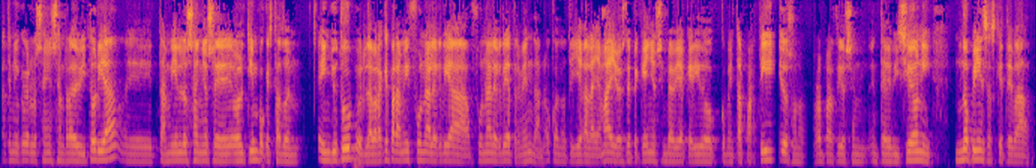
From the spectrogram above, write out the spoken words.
ha tenido que ver los años en Radio Vitoria, eh, también los años eh, o el tiempo que he estado en, YouTube. La verdad que para mí fue una alegría, fue una alegría tremenda, ¿no? Cuando te llega la llamada, yo desde pequeño siempre había querido comentar partidos o narrar partidos en, en, televisión y no piensas que te va,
